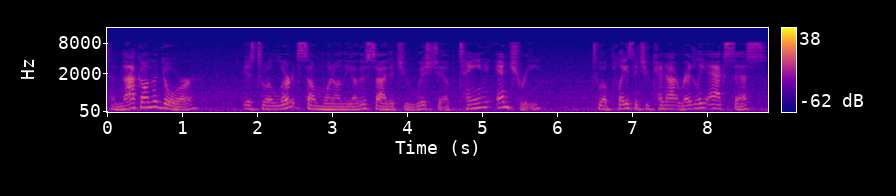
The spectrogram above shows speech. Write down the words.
To knock on the door is to alert someone on the other side that you wish to obtain entry to a place that you cannot readily access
